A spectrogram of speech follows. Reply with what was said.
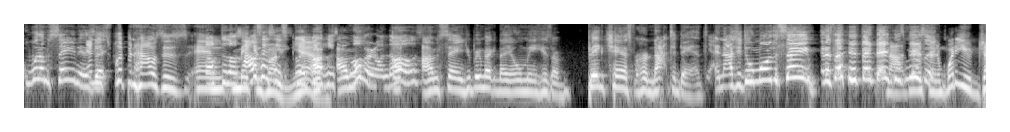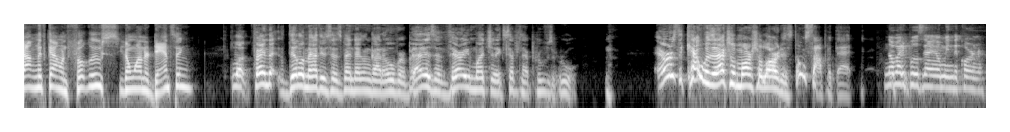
What I'm saying is And that he's flipping houses and Up and to those making houses, money. he's flipping. Yeah. he's I'm- over on those. I'm saying you bring back Naomi. Here's a big chance for her not to dance, Yeah. and now she's doing more of the same. And it's not his Fandango's Nah, music. dancing. What are you, John Lithgow and Footloose? You don't want her dancing? Look, Fand- Dylan Matthews says Van Fandango got over, but that is a very much an exception that proves the rule. Ernest the Cat was an actual martial artist. Don't stop with that. Nobody puts Naomi in the corner.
